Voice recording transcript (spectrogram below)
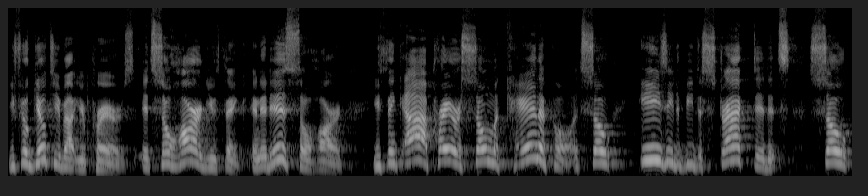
You feel guilty about your prayers. It's so hard, you think, and it is so hard. You think, ah, prayer is so mechanical. It's so easy to be distracted. It's so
